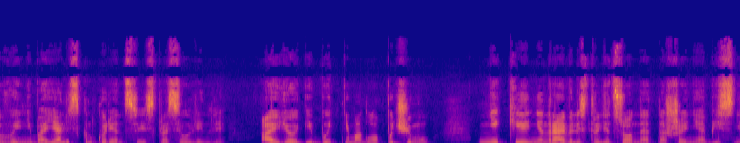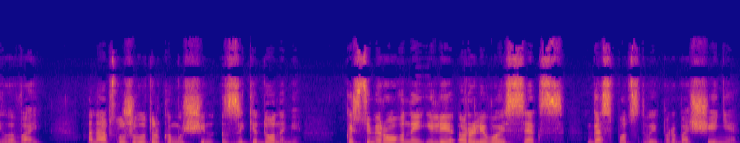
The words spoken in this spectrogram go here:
«Вы не боялись конкуренции?» — спросил Линли. «А ее и быть не могло. Почему?» «Нике не нравились традиционные отношения», — объяснила Вай. «Она обслуживала только мужчин с закидонами, костюмированный или ролевой секс, господство и порабощение.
